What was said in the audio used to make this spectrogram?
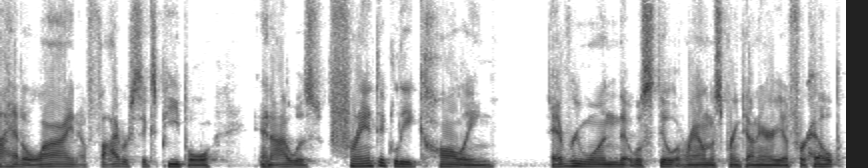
I had a line of five or six people and I was frantically calling everyone that was still around the Springtown area for help.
